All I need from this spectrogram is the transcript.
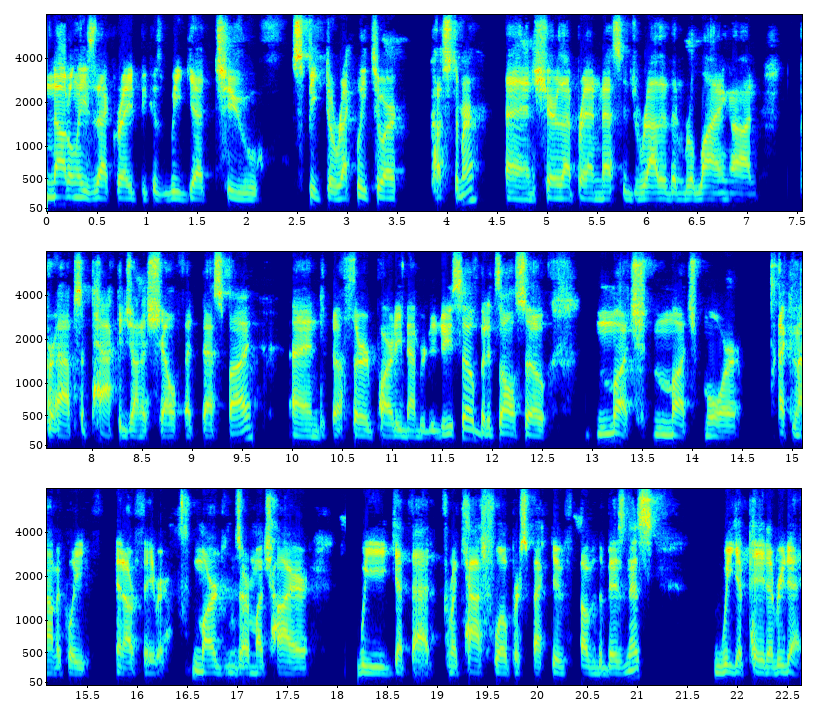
not only is that great because we get to speak directly to our customer and share that brand message rather than relying on perhaps a package on a shelf at Best Buy and a third party member to do so, but it's also much, much more economically in our favor. Margins are much higher. We get that from a cash flow perspective of the business. We get paid every day.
